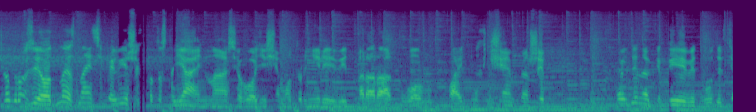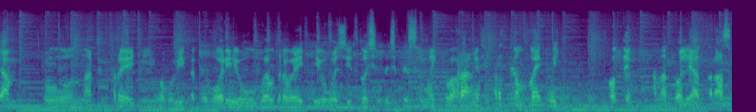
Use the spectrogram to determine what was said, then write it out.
Що, друзі, одне з найцікавіших протистоянь на сьогоднішньому турнірі від Ararat World Fighting Championship. Поєдинок, який відбудеться у на підпередній ваговій категорії у велтровейті у вазі до 77 кг Артем Веквич проти Анатолія Тараса.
